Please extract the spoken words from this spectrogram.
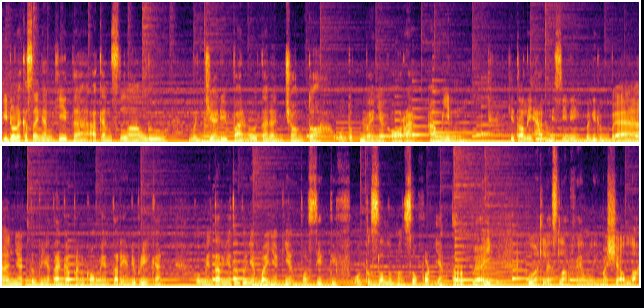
Idola kesayangan kita akan selalu menjadi panutan dan contoh untuk banyak orang. Amin. Kita lihat di sini begitu banyak tentunya tanggapan komentar yang diberikan. Komentarnya tentunya banyak yang positif untuk selalu mensupport yang terbaik buat Leslar Family. Masya Allah.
